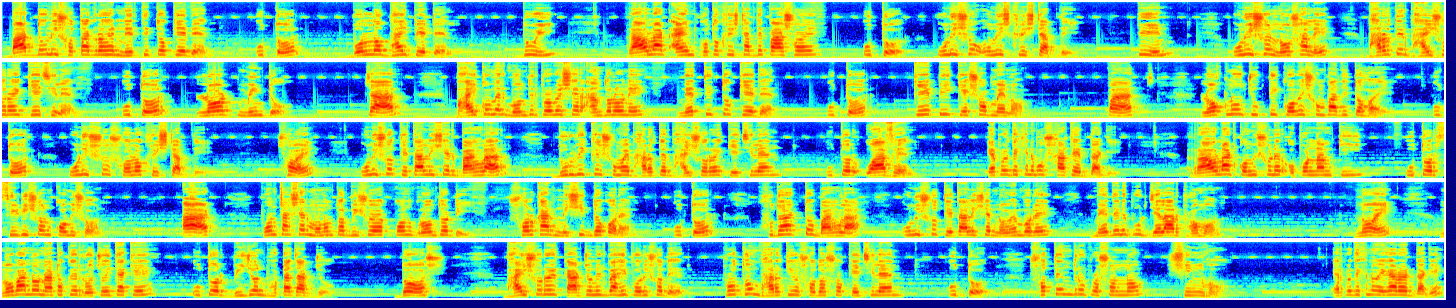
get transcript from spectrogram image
বারদৌলি সত্যাগ্রহের নেতৃত্ব কে দেন? উত্তর বল্লভভাই পেটেল। দুই, রাওলাট আইন কত খ্রিস্টাব্দে পাশ হয়? উত্তর, উনিশশো উনিশ খ্রিস্টাব্দে। তিন, উনিশশো সালে ভারতের ভাইসরয় কে ছিলেন? উত্তর, লর্ড মিন্টো। চার, ভাইকমের মন্দির প্রবেশের আন্দোলনে নেতৃত্ব কে দেন? উত্তর, কে পি কেশব মেনন। পাঁচ লখনৌ চুক্তি কবে সম্পাদিত হয়? উত্তর, উনিশশো ষোলো খ্রিস্টাব্দে। ছয়, উনিশশো তেতাল্লিশের বাংলার দুর্ভিক্ষের সময় ভারতের ভাইসরয় কে ছিলেন? উত্তর, ওয়াভেল। এরপর দেখে নেব সাতের দাগে। রাওলাট কমিশনের ওপর নাম কি? উত্তর সিডিশন কমিশন। আট, পঞ্চাশের মনন্তর বিষয়ক কোন গ্রন্থটি সরকার নিষিদ্ধ করেন? উত্তর, ক্ষুধার্ত বাংলা, উনিশশো তেতাল্লিশের নভেম্বরে মেদিনীপুর জেলার ভ্রমণ। নয়, নবান্ন নাটকের রচয়িতাকে, উত্তর বিজন ভট্টাচার্য। দশ, ভাইসরয়ের কার্যনির্বাহী পরিষদের প্রথম ভারতীয় সদস্য কে ছিলেন? উত্তর সত্যেন্দ্র প্রসন্ন সিংহ। এরপর দেখে নাও এগারোর দাগে।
